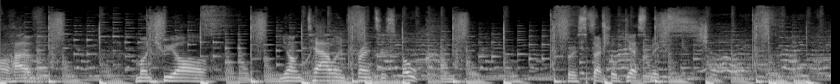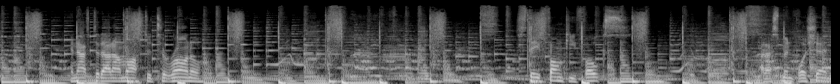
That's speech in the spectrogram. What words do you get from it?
I'll have Montreal young talent Francis Oak for a special guest mix. And after that, I'm off to Toronto. Stay funky, folks. À la semaine prochaine.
